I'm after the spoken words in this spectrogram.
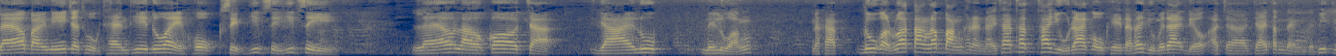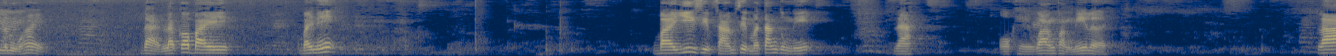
แล้วใบนี้จะถูกแทนที่ด้วย 60 24 24 แล้วเราก็จะย้ายรูปในหลวงนะครับดูก่อนว่าตั้งรับบังขนาดไหนถ้าถ้าถ้าอยู่ได้ก็โอเค แต่ถ้าอยู่ไม่ได้เดี๋ยวอาจจะย้ายตำแหน่งเดี๋ยวพี่ระบุให้ได้แล้วก็ใบใบนี้ ใบยี่สิบสามสิบมาตั้งตรงนี้นะ โอเค วางฝั่งนี้เลย ลา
